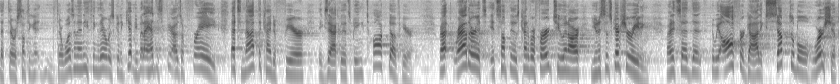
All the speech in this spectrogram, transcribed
that there was something, there wasn't anything there was going to get me, but I had this fear. I was afraid. That's not the kind of fear exactly that's being talked of here. Ra- rather, it's, it's something that's kind of referred to in our unison scripture reading. Right? It said that, that we offer God acceptable worship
